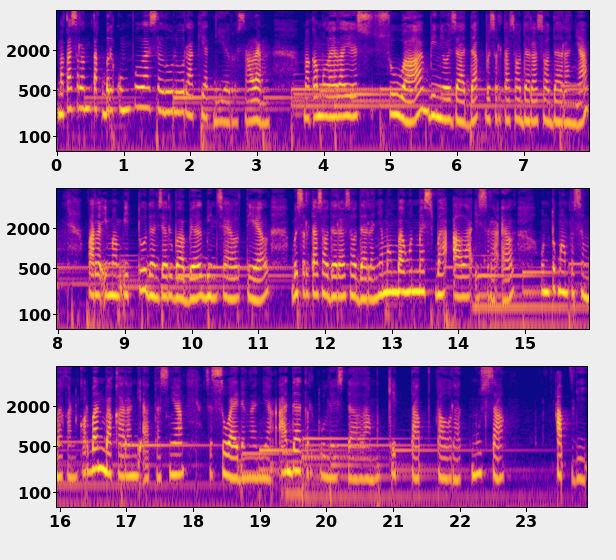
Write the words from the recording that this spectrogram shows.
maka serentak berkumpullah seluruh rakyat di Yerusalem. Maka mulailah Yesua bin Yozadak beserta saudara-saudaranya, para imam itu dan Zerubabel bin Sealtiel beserta saudara-saudaranya membangun mesbah Allah Israel untuk mempersembahkan korban bakaran di atasnya sesuai dengan yang ada tertulis dalam kitab Taurat Musa, abdi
